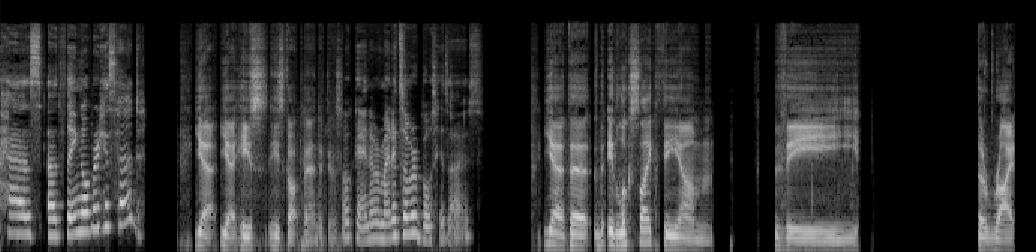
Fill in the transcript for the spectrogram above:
has a thing over his head. Yeah, yeah, he's he's got bandages. Okay, never mind. It's over both his eyes. Yeah, the it looks like the um the the right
